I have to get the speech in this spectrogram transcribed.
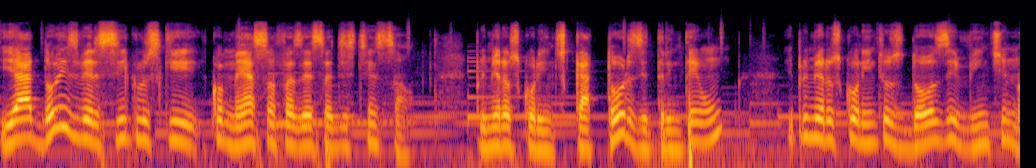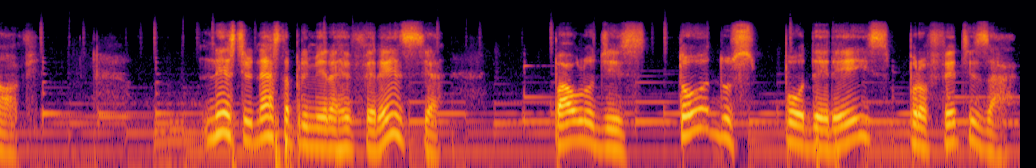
E há dois versículos que começam a fazer essa distinção. 1 Coríntios 14, 31 e 1 Coríntios 12, 29. Neste, nesta primeira referência, Paulo diz: Todos podereis profetizar.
